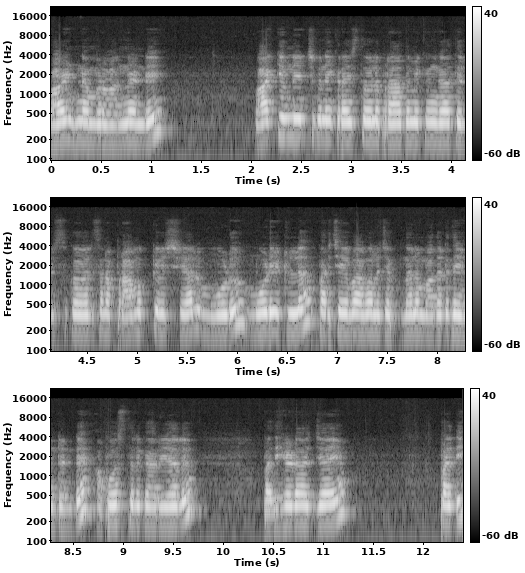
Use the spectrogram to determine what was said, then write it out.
పాయింట్ నెంబర్ వన్ అండి. వాక్యం నేర్చుకునే క్రైస్తవులు ప్రాథమికంగా తెలుసుకోవాల్సిన ప్రాముఖ్య విషయాలు మూడు. మూడిట్లో పరిచయ భాగంలో చెప్తున్నాను. మొదటిది ఏంటంటే అపోస్తుల కార్యాలు పదిహేడో అధ్యాయం పది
